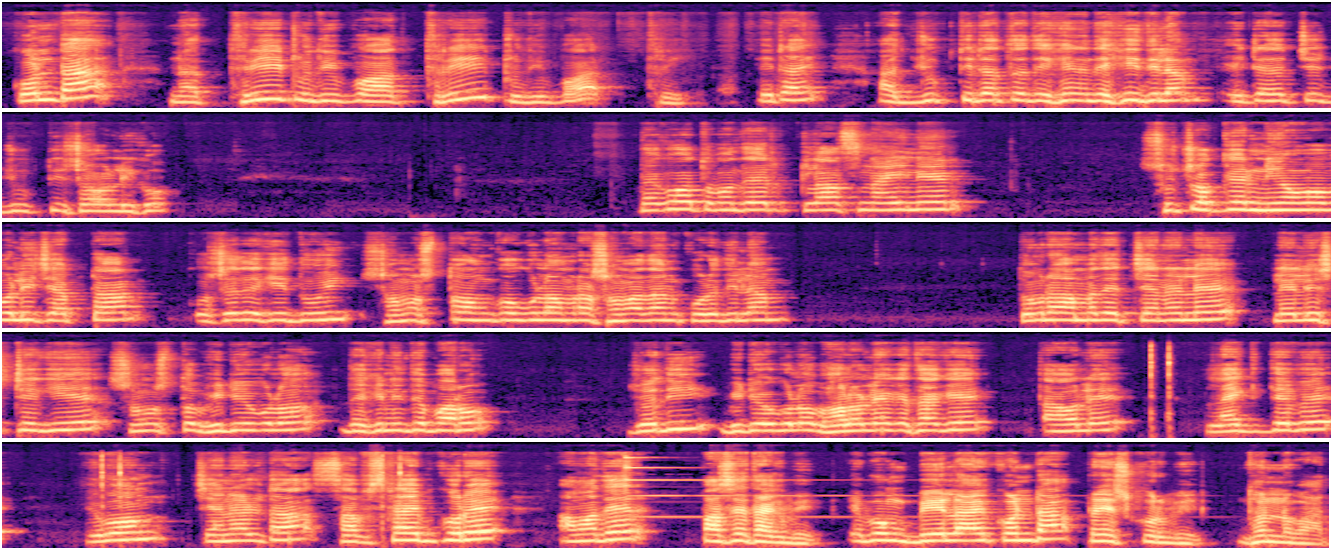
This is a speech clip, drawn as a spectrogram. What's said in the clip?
কোনটা? না three to the power three to the power three এটাই। আর যুক্তিটা তো দেখে দেখিয়ে দিলাম। এটা হচ্ছে যুক্তি সহ লিখো। দেখো, তোমাদের ক্লাস নাইনের সূচকের নিয়মাবলী চ্যাপ্টার কোষে দেখি দুই। সমস্ত অঙ্কগুলো আমরা সমাধান করে দিলাম। তোমরা আমাদের চ্যানেলে প্লেলিস্টে গিয়ে সমস্ত ভিডিওগুলো দেখে নিতে পারো। যদি ভিডিওগুলো ভালো লেগে থাকে, তাহলে লাইক দেবে এবং চ্যানেলটা সাবস্ক্রাইব করে আমাদের পাশে থাকবে এবং বেল আইকনটা প্রেস করবে। ধন্যবাদ।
